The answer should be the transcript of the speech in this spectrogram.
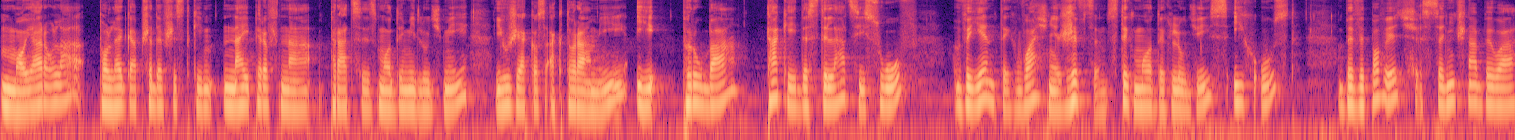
Moja rola polega przede wszystkim najpierw na pracy z młodymi ludźmi, już jako z aktorami i próba takiej destylacji słów wyjętych właśnie żywcem z tych młodych ludzi, z ich ust, by wypowiedź sceniczna była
